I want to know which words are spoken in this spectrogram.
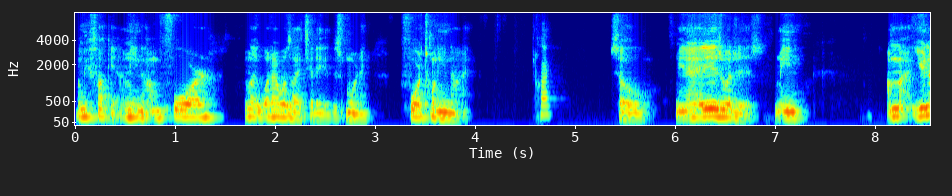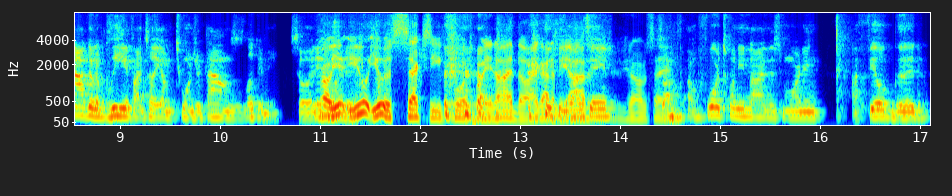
let me fuck it i mean i'm four i'm like what i was like today this morning 429 Okay. so you know it is what it is i mean i'm not you're not gonna believe if i tell you i'm 200 pounds look at me. So it is Bro, you, you you a sexy 429 though. I gotta be You know honest. you, you know what I'm so saying? I'm, I'm 429 this morning i feel good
